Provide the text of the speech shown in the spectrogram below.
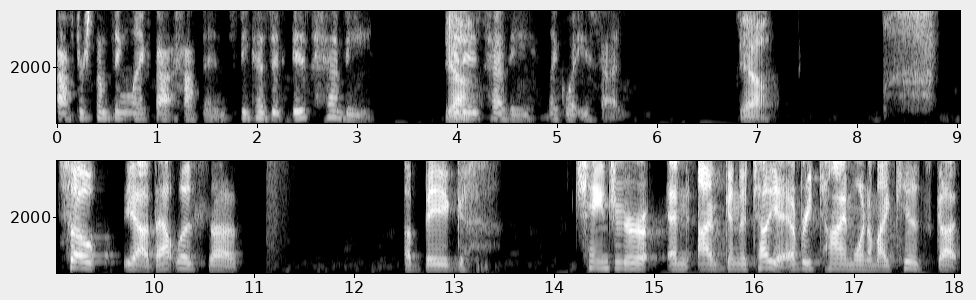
after something like that happens because it is heavy yeah it is heavy like what you said Yeah. So yeah, that was uh, a big changer, and I'm going to tell you, every time one of my kids got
